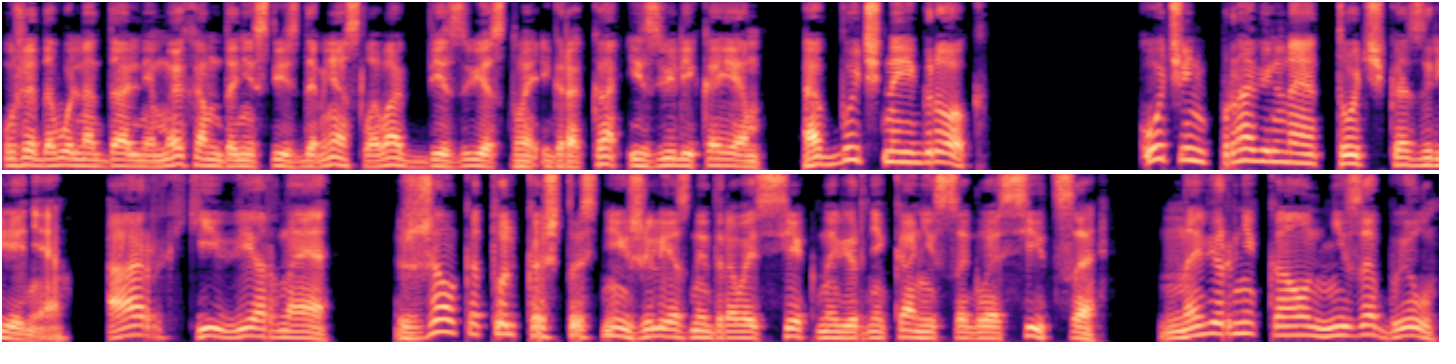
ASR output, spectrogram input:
Уже довольно дальним эхом донеслись до меня слова безвестного игрока из Великой М. «Обычный игрок». Очень правильная точка зрения. Архиверная. Жалко только, что с ней железный дровосек наверняка не согласится. Наверняка он не забыл,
